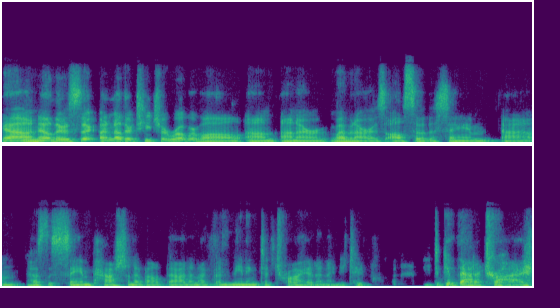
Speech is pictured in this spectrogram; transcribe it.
yeah, no, there's another teacher, Roberval, um, on our webinar is also the same, um, has the same passion about that. And I've been meaning to try it and I need to need to give that a try.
